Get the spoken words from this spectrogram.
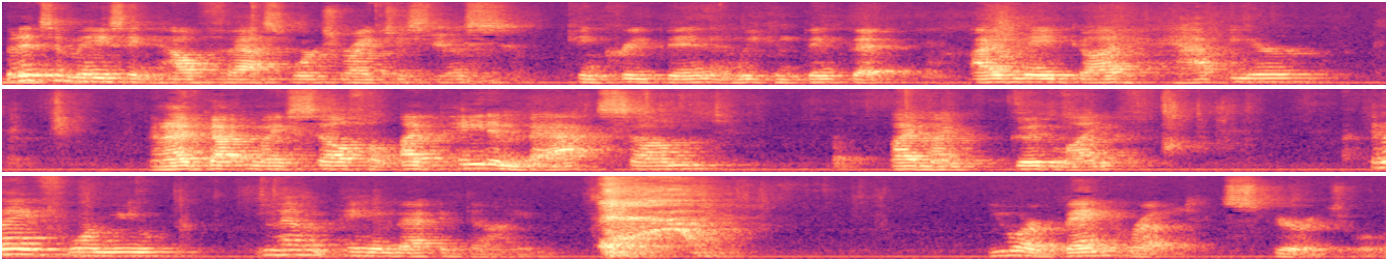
But it's amazing how fast works righteousness can creep in, and we can think that I've made God happier, and I've gotten myself, I've paid him back some by my good life. Can I inform you, you haven't paid him back a dime. You are bankrupt spiritually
